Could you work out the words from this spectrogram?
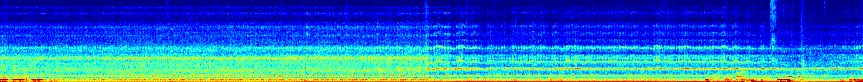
Not going to pass. Yang ada, kalau dari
